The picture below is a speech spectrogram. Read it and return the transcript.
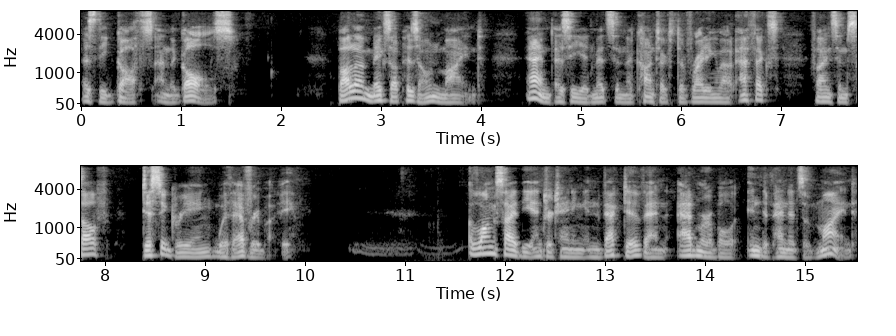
as the Goths and the Gauls. Valla makes up his own mind, and, as he admits in the context of writing about ethics, finds himself disagreeing with everybody. Alongside the entertaining invective and admirable independence of mind,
